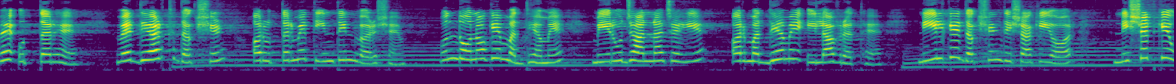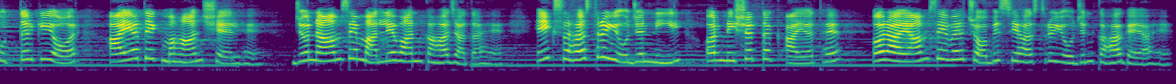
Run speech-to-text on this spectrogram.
वह उत्तर है। वेद्यर्थ दक्षिण और उत्तर में तीन तीन वर्ष हैं। उन दोनों के मध्य में मेरु जानना चाहिए और मध्य में इलाव्रत है। नील के दक्षिण दिशा की ओर निशत के उत्तर की ओर आयत एक महान शैल है, जो नाम से माल्यवान कहा जाता है। एक सहस्त्र योजन नील और निशत तक आयत है और आयाम से वह चौबीस सहस्त्र योजन कहा गया है।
